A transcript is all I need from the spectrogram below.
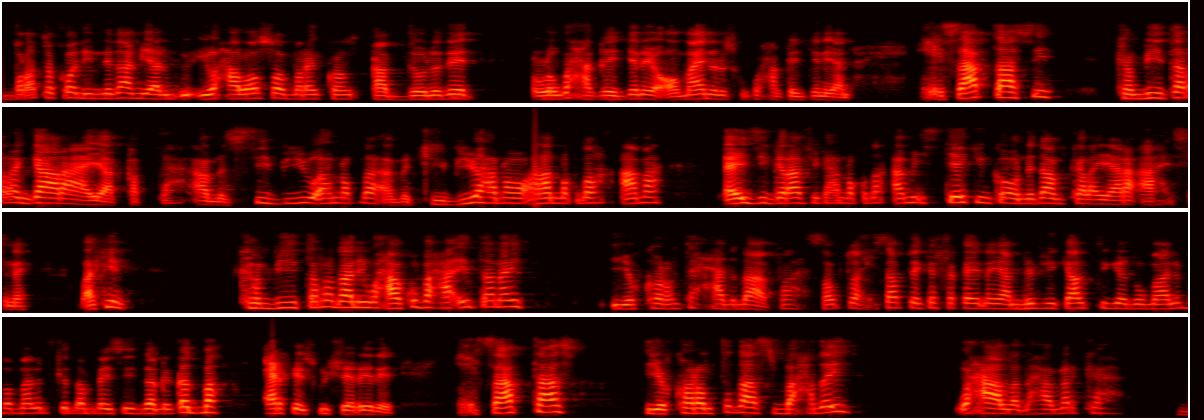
protocol iyo nidaam iyo waxaa loo soo maray qaab dowladeed lagu xaqiijinayo oo minorsku ku xaqiijinayaan. Xisaabtaasi combyutara gaara ayaa qabta ama c p u ha noqdo ama g p u ha noqdo ama ic graphic ha noqdo ama stakinka oo nidaam kala yara ah isne. Laakiin combyutaradani waxaa ku baxa internet iyo koronto xad dhaaf ah sababtoo xisaabtay ka shaqaynayaan difficultigeedu maalinba maalinta ka dambaysay daqiiqadba cerka isku shareeraya xisaabtaas iyo korontadaas baxday waxaa la dhahaa marka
